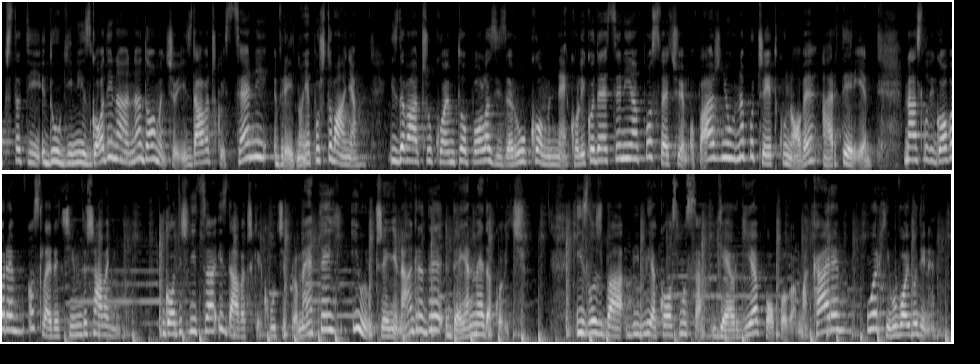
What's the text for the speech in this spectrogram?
Opstati dugi niz godina na domaćoj izdavačkoj sceni vredno je poštovanja. Izdavaču kojem to polazi za rukom nekoliko decenija posvećujemo pažnju na početku nove arterije. Naslovi govore o sledećim dešavanjima. Godišnjica izdavačke kuće Prometej i uručenje nagrade Dejan Medaković. Izložba Biblija kosmosa Georgija Popova Makare u arhivu Vojvodine –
